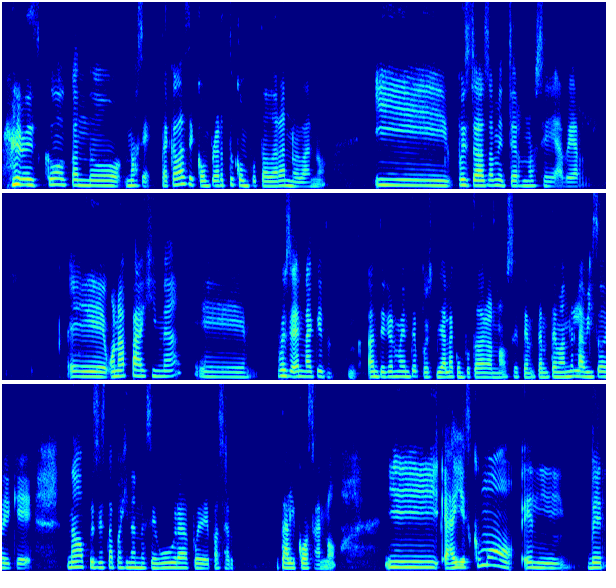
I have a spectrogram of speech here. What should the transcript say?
pero es como cuando, no sé, te acabas de comprar tu computadora nueva, ¿no? Y pues te vas a meter, no sé, a ver eh, una página, eh, pues en la que anteriormente pues ya la computadora, no sé, te, te, manda el aviso de que no, pues esta página no es segura, puede pasar tal cosa, ¿no? Y ahí es como el ver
